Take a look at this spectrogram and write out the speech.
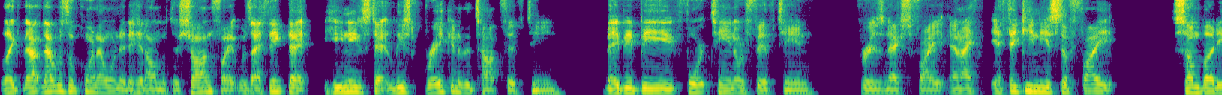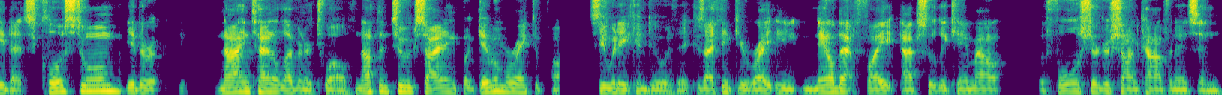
like that that was the point I wanted to hit on with the Sean fight was I think that he needs to at least break into the top 15, maybe be 14 or 15 for his next fight. And I, I think he needs to fight somebody that's close to him, either 9, 10, 11, or 12. Nothing too exciting, but give him a ranked opponent, see what he can do with it. Because I think you're right. He nailed that fight, absolutely came out with full Sugar Sean confidence. And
